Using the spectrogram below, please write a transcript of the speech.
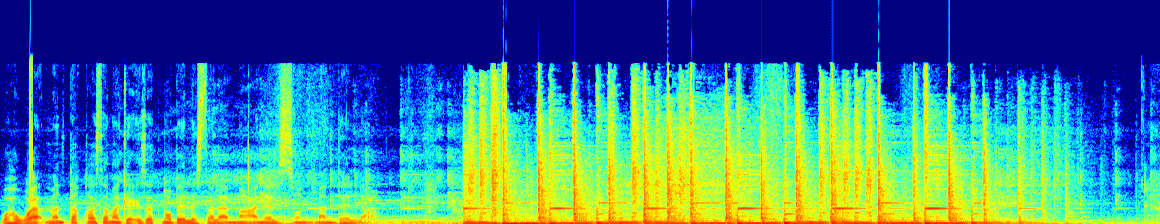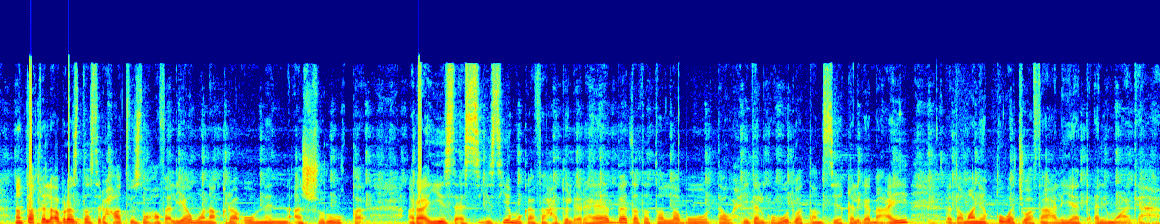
وهو من تقاسم جائزة نوبل للسلام مع نيلسون مانديلا. ننتقل لأبرز التصريحات في صحف اليوم ونقرأ من الشروق. الرئيس السيسي مكافحة الإرهاب تتطلب توحيد الجهود والتنسيق الجماعي لضمان قوة وفعالية المواجهة.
